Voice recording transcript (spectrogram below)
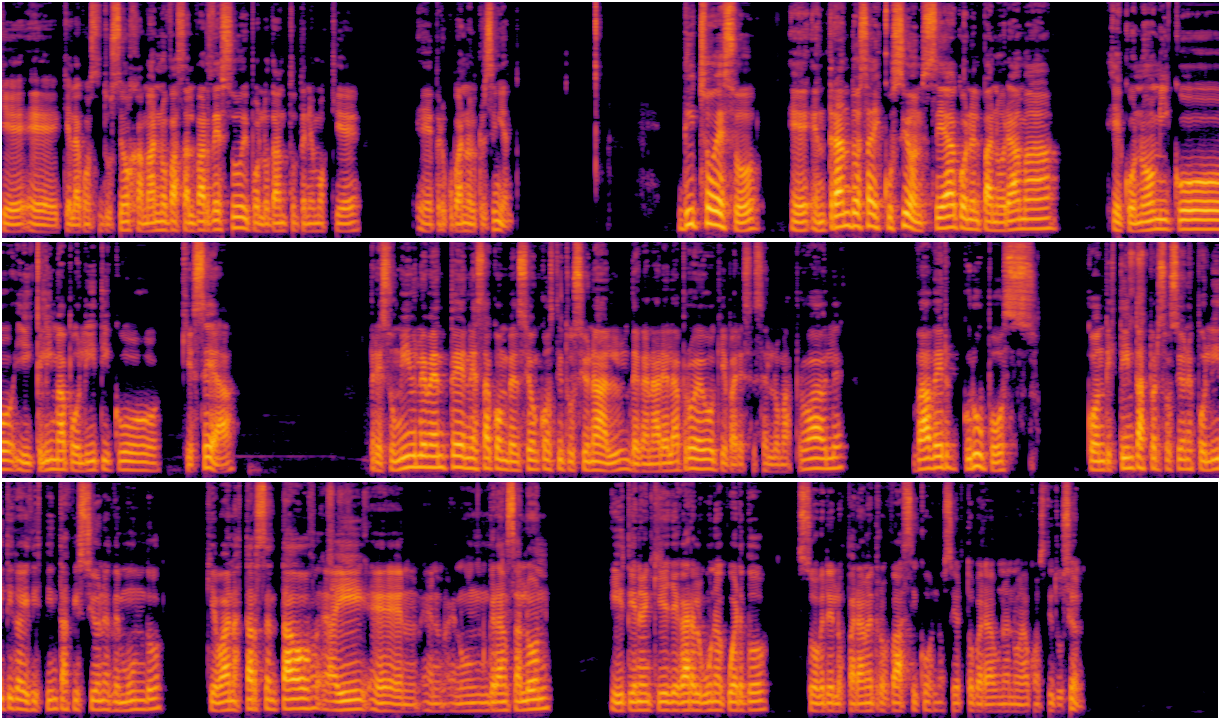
eh, que, la Constitución jamás nos va a salvar de eso y por lo tanto tenemos que eh, preocuparnos del crecimiento. Dicho eso, eh, entrando a esa discusión, sea con el panorama económico y clima político que sea, presumiblemente en esa convención constitucional de ganar el apruebo, que parece ser lo más probable, va a haber grupos con distintas persuasiones políticas y distintas visiones de mundo que van a estar sentados ahí en, un gran salón y tienen que llegar a algún acuerdo sobre los parámetros básicos, ¿no es cierto?, para una nueva constitución.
